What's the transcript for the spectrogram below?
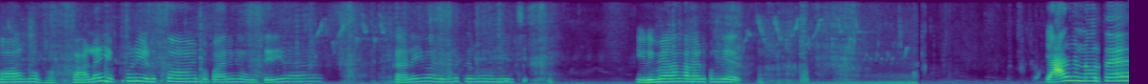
பாருங்க களை எப்படி எடுத்தோம் இப்போ பாருங்க உங்களுக்கு தெரியுதா? களைவு அதுக்குள்ளே திரும்ப வந்துடுச்சு இனிமேலாம் களை எடுக்க முடியாது. யாருங்க இன்னொருத்தர்?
